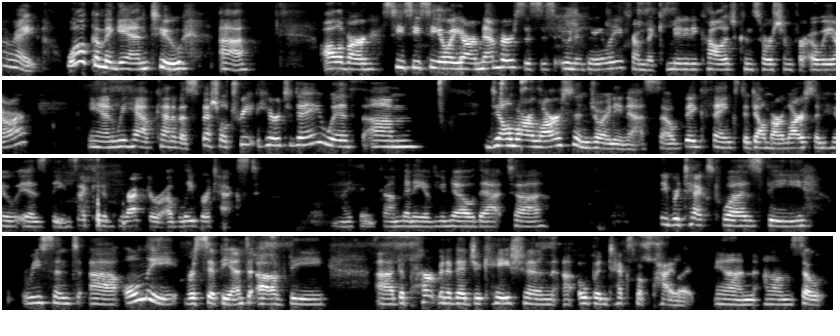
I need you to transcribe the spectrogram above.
All right, welcome again to uh, all of our CCC OER members. This is Una Daly from the Community College Consortium for OER. And we have kind of a special treat here today with um, Delmar Larsen joining us. So big thanks to Delmar Larsen, who is the Executive Director of LibreText. And I think uh, many of you know that uh, LibreText was the recent uh, only recipient of the uh, Department of Education uh, open textbook pilot. And um, so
